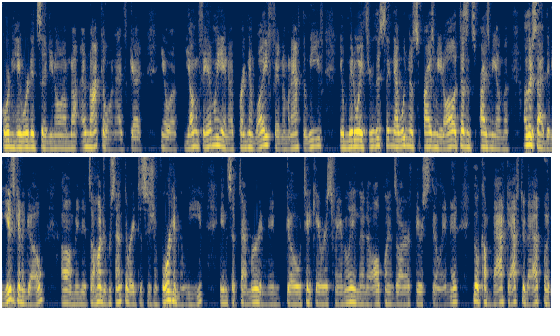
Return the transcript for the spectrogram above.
Gordon Hayward had said, you know, I'm not, I'm not going. I've got, you know, a young family and a pregnant wife, and I'm going to have to leave, you know, midway through this thing. That wouldn't have surprised me at all. It doesn't surprise me on the other side that he is going to go. Um, and it's 100% the right decision for him to leave in September and, and, go take care of his family. And then all plans are, if they're still in it, he'll come back after that. But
